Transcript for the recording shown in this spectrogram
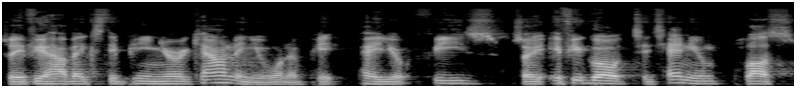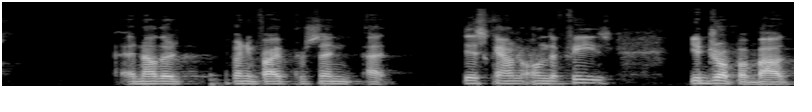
So if you have XTP in your account and you want to pay, pay your fees, so if you go Titanium plus another 25% discount on the fees, you drop about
